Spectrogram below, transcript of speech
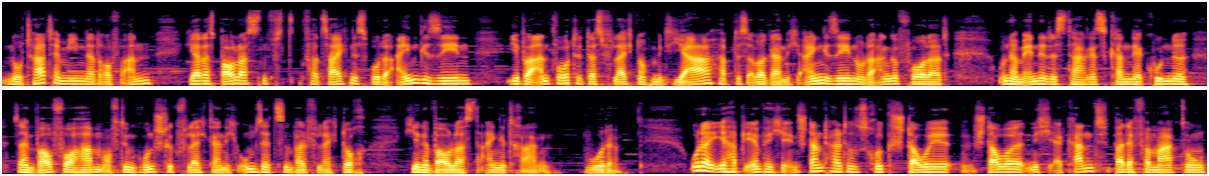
Notartermin darauf an, ja, das Baulastenverzeichnis wurde eingesehen, ihr beantwortet das vielleicht noch mit Ja, habt es aber gar nicht eingesehen oder angefordert und am Ende des Tages kann der Kunde sein Bauvorhaben auf dem Grundstück vielleicht gar nicht umsetzen, weil vielleicht doch hier eine Baulast eingetragen wurde. Oder ihr habt irgendwelche Instandhaltungsrückstaue Staue nicht erkannt bei der Vermarktung,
